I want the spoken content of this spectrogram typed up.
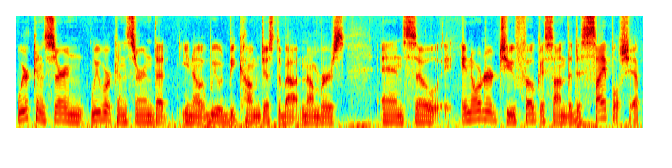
we're concerned. We were concerned that you know we would become just about numbers, and so in order to focus on the discipleship,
